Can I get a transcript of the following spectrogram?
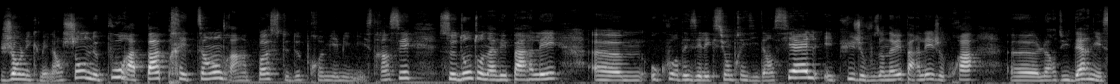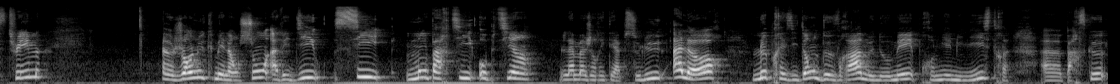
Jean-Luc Mélenchon ne pourra pas prétendre à un poste de Premier ministre. Hein. C'est ce dont on avait parlé euh, au cours des élections présidentielles, et puis je vous en avais parlé, je crois, euh, lors du dernier stream. Euh, Jean-Luc Mélenchon avait dit, si mon parti obtient la majorité absolue, alors le président devra me nommer Premier ministre, parce que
